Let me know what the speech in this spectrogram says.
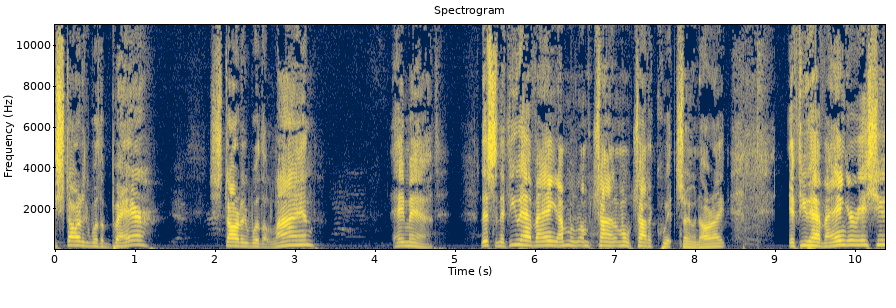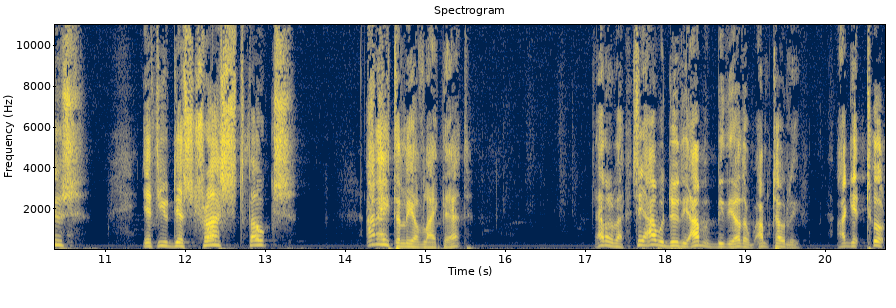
started with a bear, started with a lion. Amen. Listen, if you have anger, I'm, I'm trying. I'm gonna try to quit soon. All right. If you have anger issues, if you distrust folks, I'd hate to live like that. I don't know. About, See, I would do the. I would be the other. I'm totally. I get took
